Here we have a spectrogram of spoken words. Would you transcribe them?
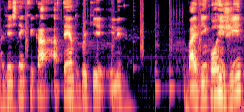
a gente tem que ficar atento porque ele vai vir corrigir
